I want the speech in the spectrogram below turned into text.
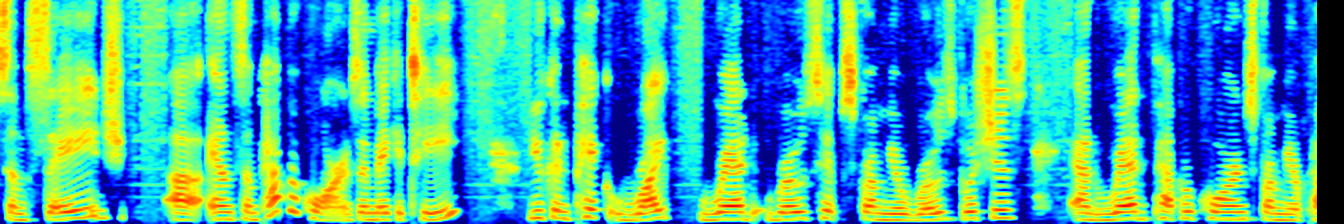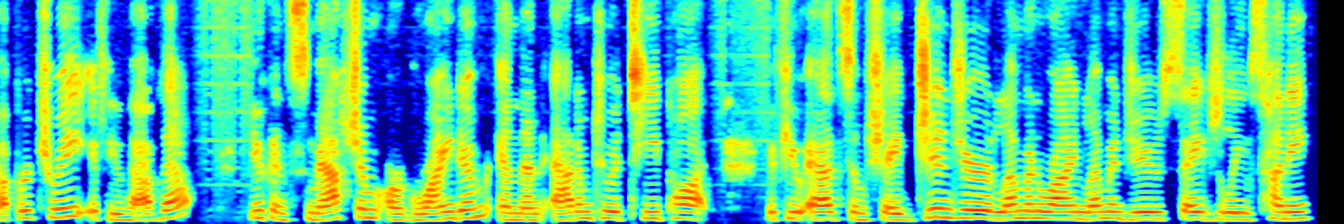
some sage, uh, and some peppercorns, and make a tea. You can pick ripe red rose hips from your rose bushes and red peppercorns from your pepper tree if you have that. You can smash them or grind them and then add them to a teapot. If you add some shaved ginger, lemon rind, lemon juice, sage leaves, honey,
